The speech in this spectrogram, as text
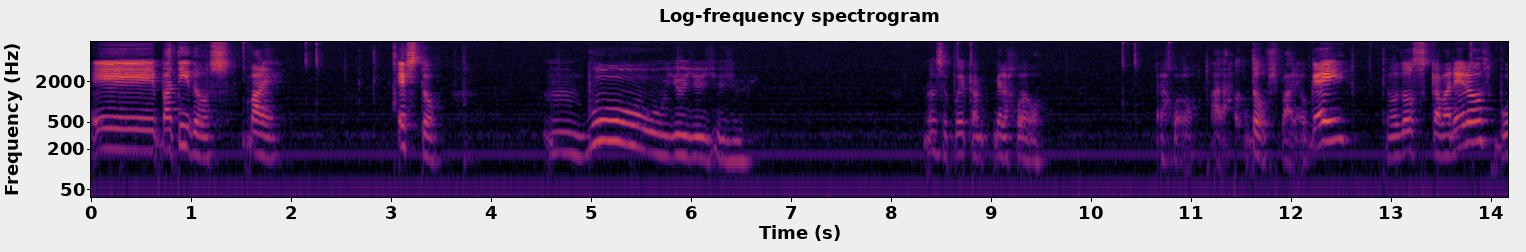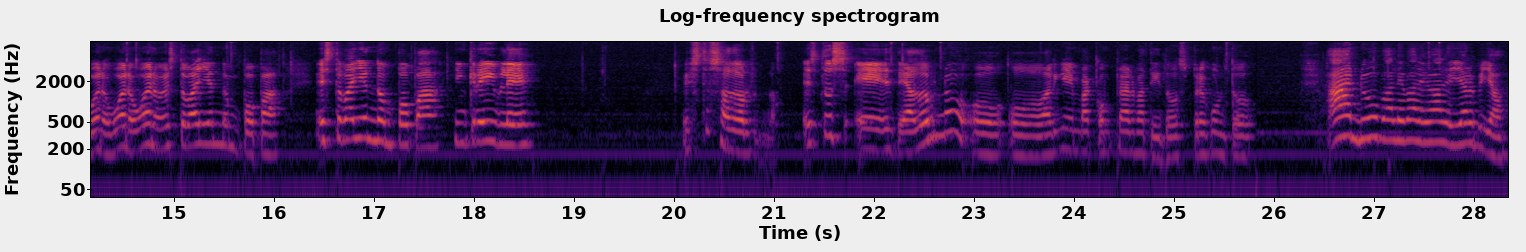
Eh, batidos. Vale. Esto. Mm. No se puede cambiar. Me la juego. Me la juego. Ahora, dos, vale, ok. Tengo dos camareros. Bueno, bueno, bueno. Esto va yendo en popa. Esto va yendo en popa. Increíble. ¿Esto es adorno? ¿Esto es, de adorno o, o, alguien va a comprar batidos? Pregunto. Ah, no, vale, vale, vale, ya lo he pillado.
